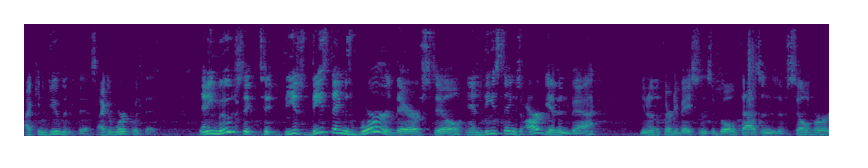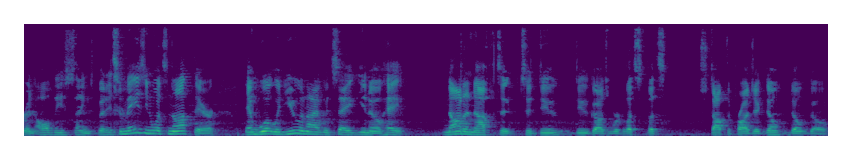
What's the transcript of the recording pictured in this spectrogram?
I can do with this, I can work with this," and He moves it to these. These things were there still, and these things are given back. You know, the thirty basins of gold, thousands of silver, and all these things. But it's amazing what's not there. And what would you and I would say? You know, hey, not enough to, to do do God's work. Let's let's stop the project. Don't don't go.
